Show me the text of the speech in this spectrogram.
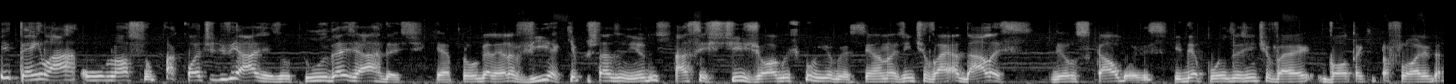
E tem lá o nosso pacote de viagens, o Tour 10 Jardas, que é pra galera vir aqui para os Estados Unidos assistir jogos comigo. Esse ano a gente vai a Dallas ver os Cowboys e depois a gente vai volta aqui para Flórida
